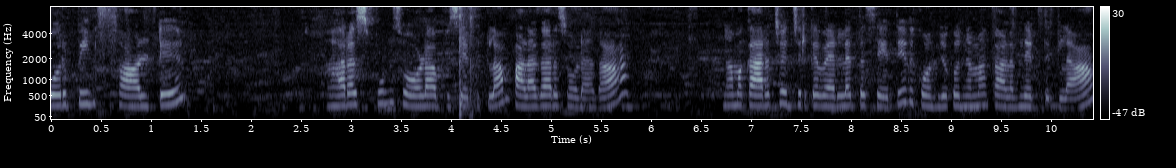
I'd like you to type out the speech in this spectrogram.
ஒரு பிஞ்ச் சால்ட்டு அரை ஸ்பூன் சோடா உப்பு சேர்த்துக்கலாம். பலகார சோடா தான். நம்ம கரைச்சி வச்சுருக்க வெள்ளத்தை சேர்த்து இது கொஞ்சம் கொஞ்சமாக கலந்து எடுத்துக்கலாம்.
